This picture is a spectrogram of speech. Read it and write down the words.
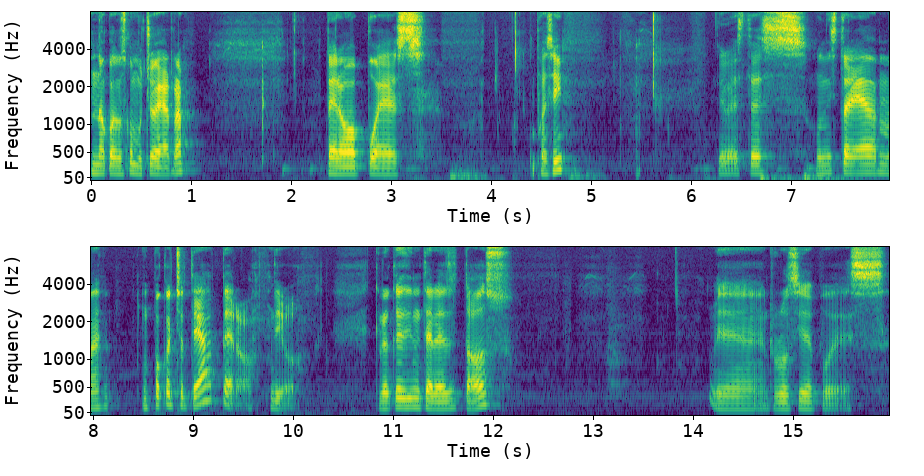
No conozco mucho guerra. Pero pues. Pues sí. Digo, esta es una historia más, un poco choteada, pero digo, creo que es de interés de todos. Eh, Rusia, pues,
